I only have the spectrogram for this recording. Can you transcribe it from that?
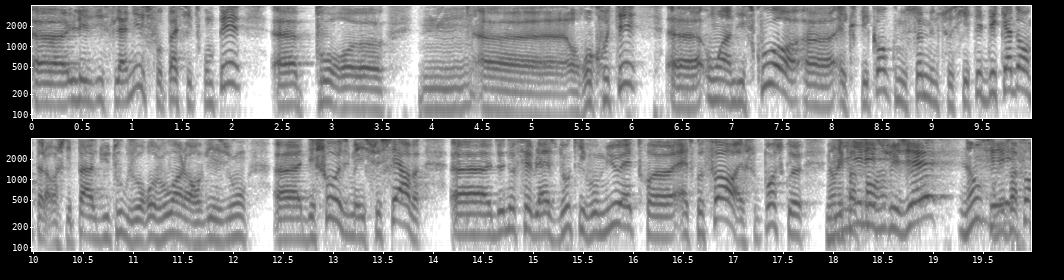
les islamistes, faut pas s'y tromper, pour mm, recruter, ont un discours expliquant que nous sommes une société décadente. Alors je ne dis pas du tout que je rejoins leur vision des choses, mais ils se servent de nos faiblesses. Donc il vaut mieux être, être fort. Et je pense que mais on n'est pas fort,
